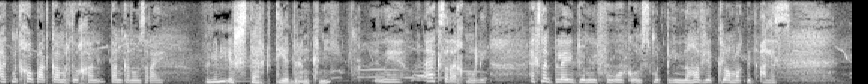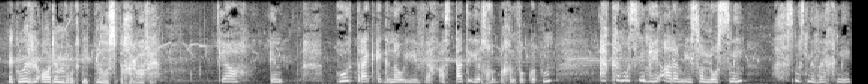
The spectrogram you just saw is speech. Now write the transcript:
Ek moet gou badkamer toe gaan, dan kan ons ry. Wil jy nie eers sterk tee drink nie? Nee, ek's reg, Molly. Ek's net bly Dominee voel ook ons moet die naweek klaarmaak met alles. Ek hoor Adam word by plaas begrawe. Ja, en hoe trek ek nou hier weg as dit eers goed begin verkoop? Hm? Ek kan mos nie my arm hier so los nie. Dit mos nie reg nie.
